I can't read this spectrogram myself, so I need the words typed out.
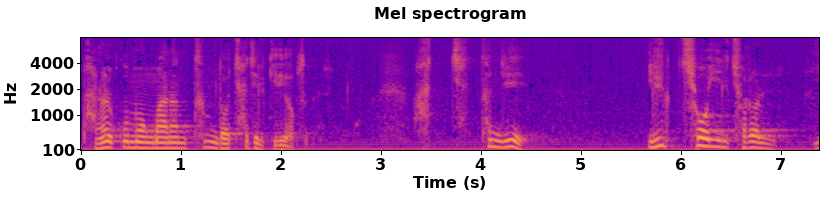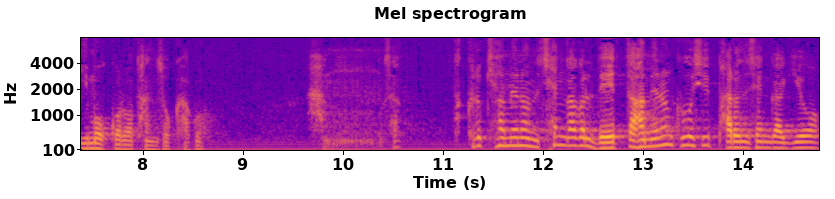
바늘구멍만한 틈도 찾을 길이 없어요. 어쨌든지 1초 1초를 이목구로 단속하고 항상 그렇게 하면은 생각을 냈다 하면은 그것이 바른 생각이요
